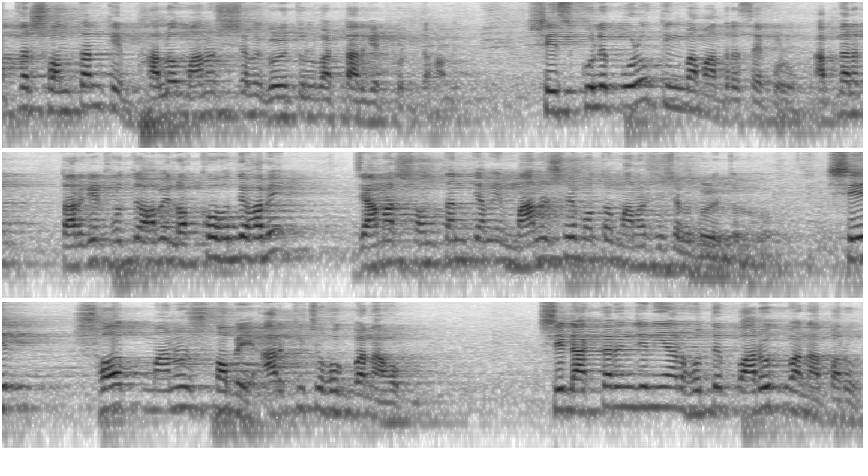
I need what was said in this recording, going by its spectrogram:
আপনার সন্তানকে ভালো মানুষ হিসাবে গড়ে তুলবার টার্গেট করতে হবে। সে স্কুলে পড়ুক কিংবা মাদ্রাসায় পড়ুক। আপনার টার্গেট হতে হবে, লক্ষ্য হতে হবে যে আমার সন্তানকে আমি মানুষের মতো মানুষ হিসাবে গড়ে তুলব। সে সৎ মানুষ হবে, আর কিছু হোক বা না হোক। সে ডাক্তার ইঞ্জিনিয়ার হতে পারুক বা না পারুক,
